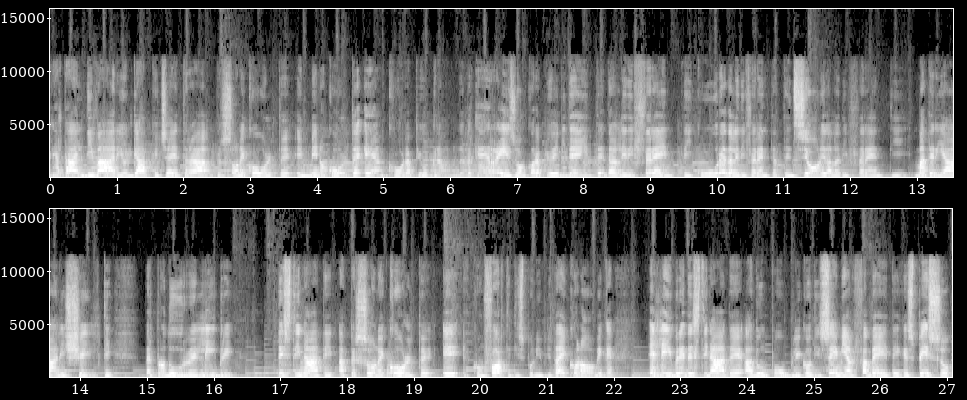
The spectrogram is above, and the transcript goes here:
in realtà il divario, il gap che c'è tra persone colte e meno colte è ancora più grande, perché è reso ancora più evidente dalle differenti cure, dalle differenti attenzioni, dalle differenti materiali scelti per produrre libri destinati a persone colte e con forti disponibilità economiche e libri destinati ad un pubblico di semi-alfabeti che spesso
